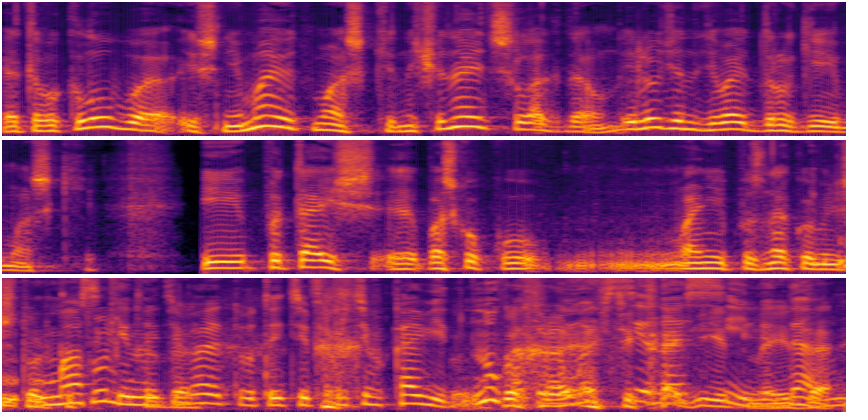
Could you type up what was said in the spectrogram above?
этого клуба и снимают маски, начинается локдаун, и люди надевают другие маски. И пытаясь, э, поскольку они познакомились только Маски только, надевают да, вот эти противоковидные, ну, которые мы все носили. Да. Да.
